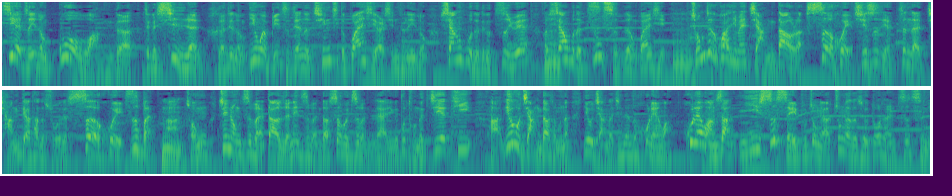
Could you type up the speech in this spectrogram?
借着一种过往的。这个信任和这种因为彼此之间的亲戚的关系而形成的一种相互的这个制约和相互的支持的这种关系。嗯，从这个话题里面讲到了社会，其实也正在强调它的所谓的社会资本啊，从金融资本到人力资本到社会资本的这样一个不同的阶梯啊。又讲到什么呢？又讲到今天的互联网。互联网上你是谁不重要，重要的是有多少人支持你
